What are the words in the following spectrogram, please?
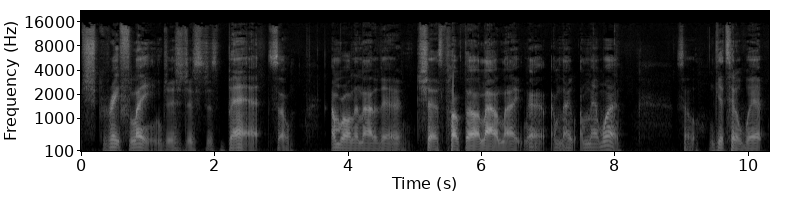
straight flame, just just just bad. So I'm rolling out of there, chest poked all out, like man, I'm not I'm that one. So get to the whip.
